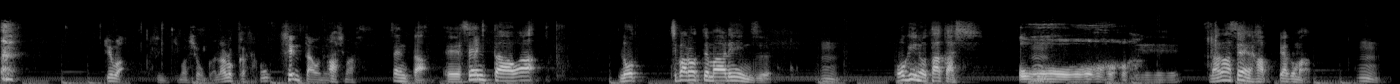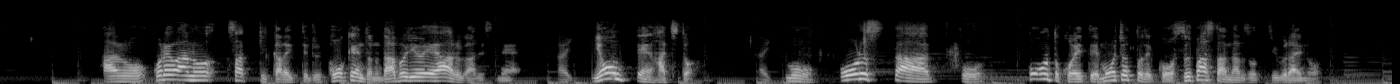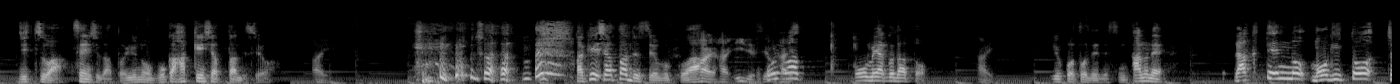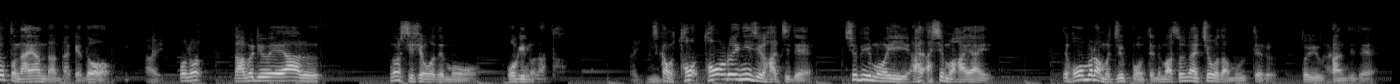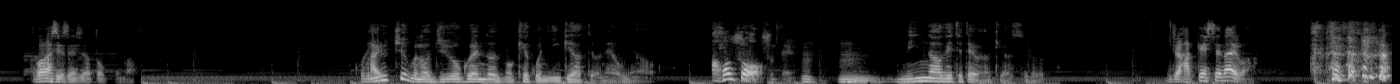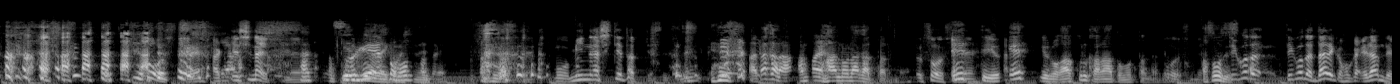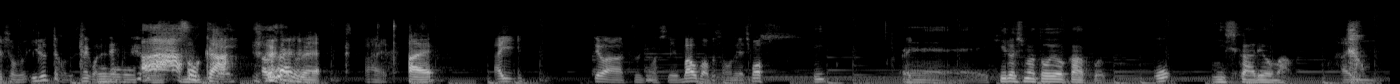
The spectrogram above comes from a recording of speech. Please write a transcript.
では、次行きましょうか。ラロッカさん、センターお願いします。センター。えーセンターは、ロ千葉ロッテマリーンズ、うん。荻野隆、おー。えー、7800万。うん。あの、これはあの、さっきから言ってる貢献度の WAR がですね、はい。4.8と。はい。もう、オールスターをポーンと超えて、もうちょっとでこう、スーパースターになるぞっていうぐらいの、実は選手だというのを僕は発見しちゃったんですよ。はい。発見しちゃったんですよ、僕は。はい、はい、いいですよ。これは、鉱脈だと。はい。いうことでですね。あのね、楽天の模擬とちょっと悩んだんだけど、はい。はい。この WAR の指標でもう、荻野だと。はい。しかも、と盗塁28で、守備もいい、あ足も速い。で、ホームランも10本打ってる。まあ、それなりに長打も打てるという感じで、素晴らしい選手だと思います。これはい YouTube の10億円でも結構人気だったよね、荻野。あ、本当？そうですね。うん。うん。みんな上げてたような気がする。じゃあ発見してないわ。そうですね。発見しないですね。すげえと思ったんだよ。そうですねもうみんな知ってたってやつですね。あだから、あんまり反応なかったんだね。そうですね。えっていう、えっていうのが来るかなと思ったんだけど。そうですね。あ、そうですか。っていうことは、っていうことは誰か他選んでる人もいるってことですね、これね。ああ、そうか。なるほどね。はい。はい。はい。では、続きまして、バオバブさんお願いします。はいえー、広島東洋カープ。お西川龍馬。はい。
